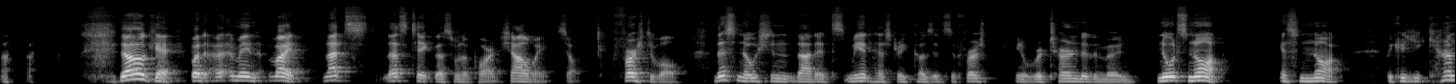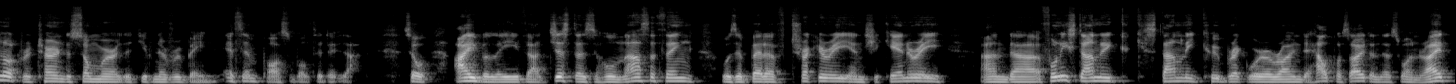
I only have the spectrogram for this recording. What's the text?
okay, but uh, I mean, right, let's let's take this one apart, shall we? So, first of all, this notion that it's made history because it's the first, you know, return to the moon. No, it's not. It's not because you cannot return to somewhere that you've never been. It's impossible to do that. So I believe that just as the whole NASA thing was a bit of trickery and chicanery, and uh, Stanley Stanley Kubrick were around to help us out in this one, right?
